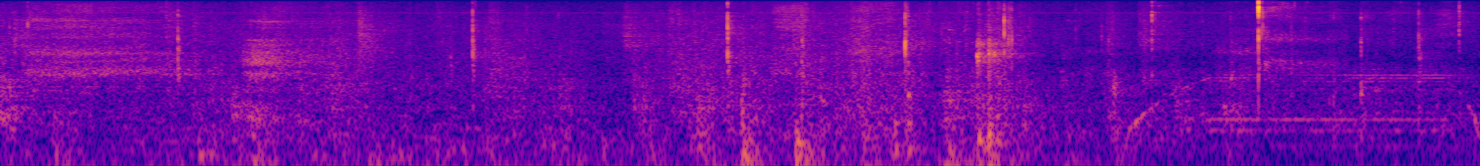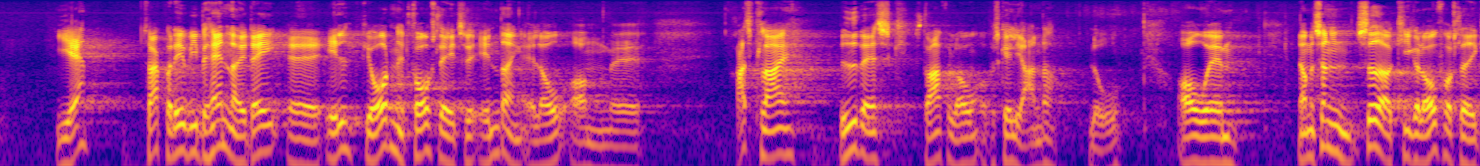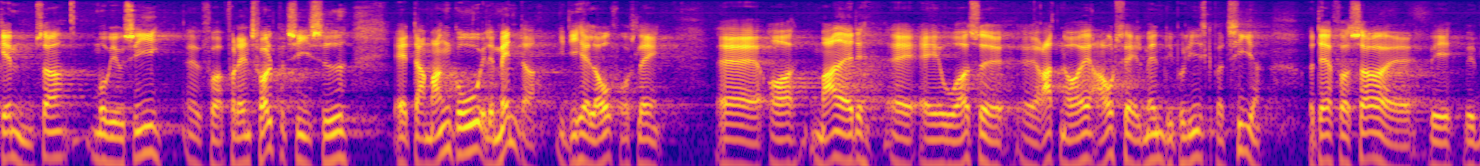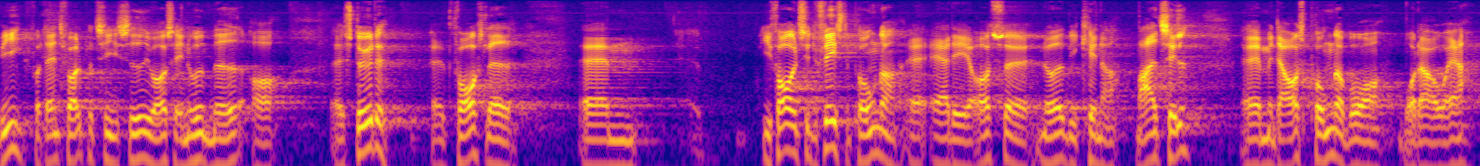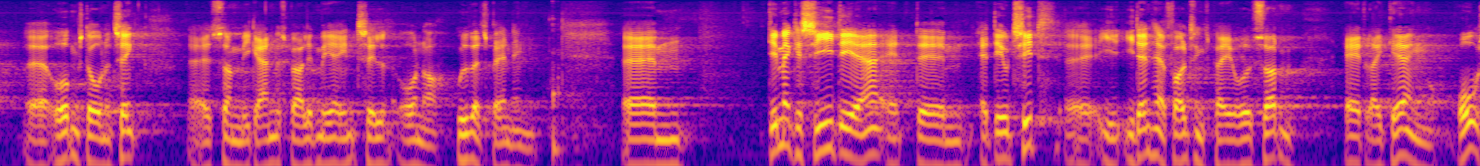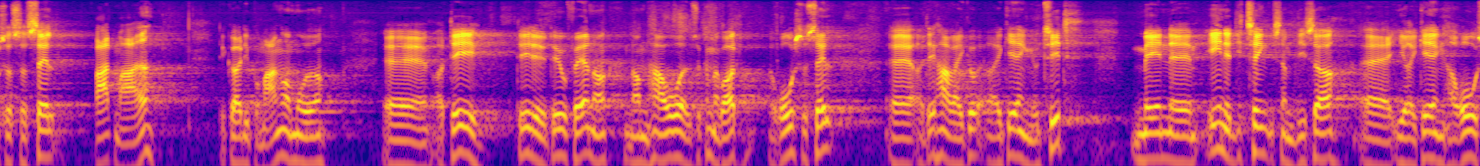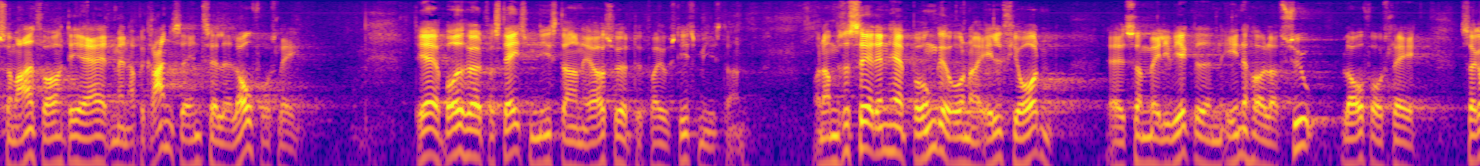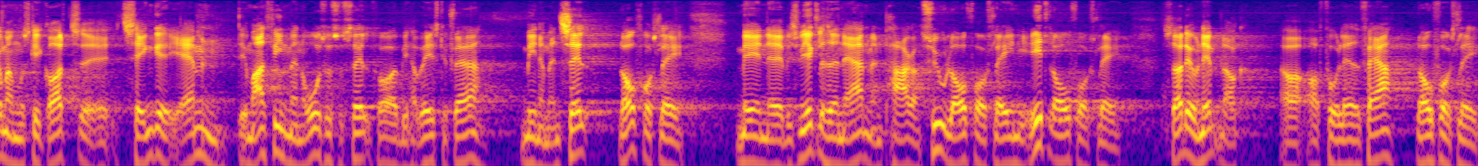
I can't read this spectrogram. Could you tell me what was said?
Ja, tak for det. Vi behandler i dag øh, L 14, et forslag til ændring af lov om øh, retspleje, hvidvask, straffelov og forskellige andre love. Og øh, når man sådan sidder og kigger lovforslaget igennem, så må vi jo sige øh, for, for Dansk Folkepartis side, at der er mange gode elementer i de her lovforslag. Øh, og meget af det er, er jo også øh, ret nøje aftalt mellem de politiske partier, derfor så øh, vil, vil vi fra Dansk Folkepartis side jo også ende ud med at øh, støtte øh, forslaget. Øhm, I forhold til de fleste punkter øh, er det også øh, noget, vi kender meget til, øh, men der er også punkter, hvor, hvor der jo er åbenstående ting, som vi gerne vil spørge lidt mere ind til under udvalgsbehandlingen. Øhm, det, man kan sige, det er, at, at det er jo tit i, i den her folketingsperiode sådan, at regeringen roser sig selv ret meget. Det gør de på mange områder. Øh, og det, det, det er jo fair nok. Når man har ordet, så kan man godt rose sig selv, øh, og det har regeringen jo tit. Men øh, en af de ting, som de så i regeringen har rost så meget for, det er, at man har begrænset antallet af lovforslag. Det har jeg både hørt fra statsministeren, og jeg har også hørt det fra justitsministeren. Og når man så ser den her bunke under L 14, Øh, som vel i virkeligheden indeholder syv lovforslag, så kan man måske godt øh, tænke, jamen det er meget fint, man roser sig selv for, at vi har væsentligt færre, mener man selv, lovforslag. Men øh, hvis virkeligheden er, at man pakker syv lovforslag ind i et lovforslag, så er det jo nemt nok at, få lavet færre lovforslag.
